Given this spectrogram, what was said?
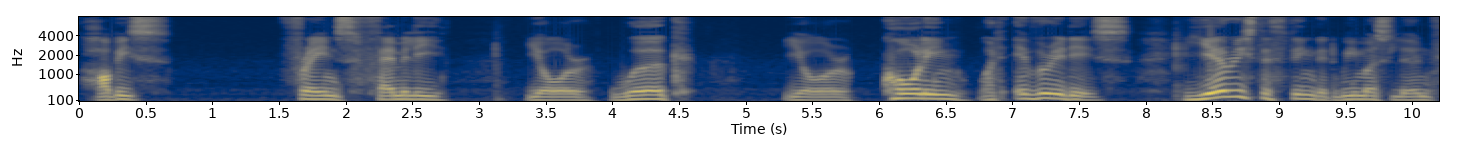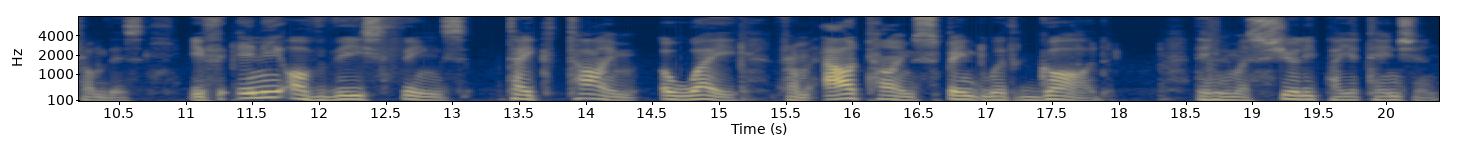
Hobbies, friends, family, your work, your calling, whatever it is. Here is the thing that we must learn from this. If any of these things take time away from our time spent with God, then we must surely pay attention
